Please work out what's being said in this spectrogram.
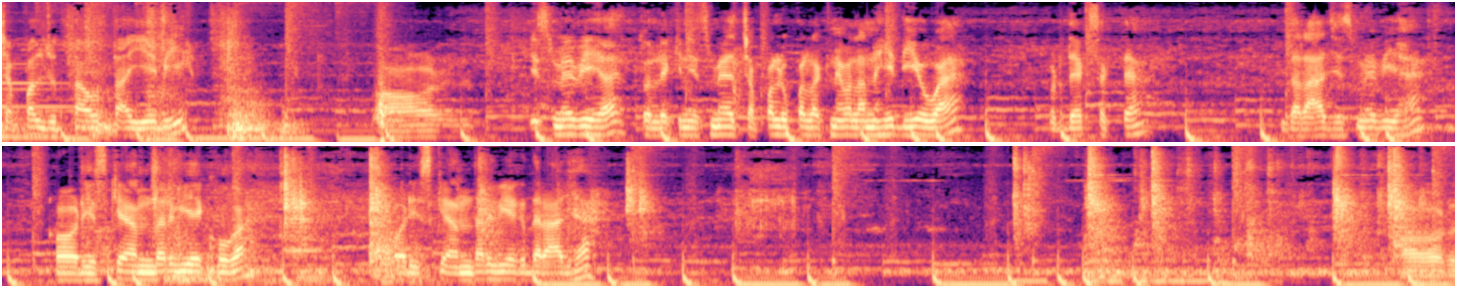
चप्पल, जूता, उता, ये भी। और इसमें भी है तो लेकिन इसमें चप्पल ऊपर रखने वाला नहीं दिए हुआ है। और देख सकते हैं। दराज इसमें भी है और इसके अंदर भी एक होगा और इसके अंदर भी एक दराज है। और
